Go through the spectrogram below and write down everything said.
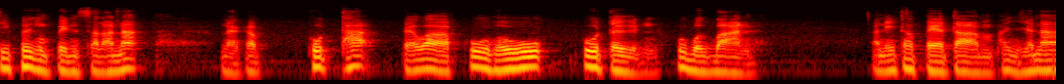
ที่พึ่งเป็นสารณะ นะครับ พุทธะแปลว่าผู้รู้ผู้ตื่น ผู้เบิกบาน อันนี้ถ้าแปลตามพันชนะ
